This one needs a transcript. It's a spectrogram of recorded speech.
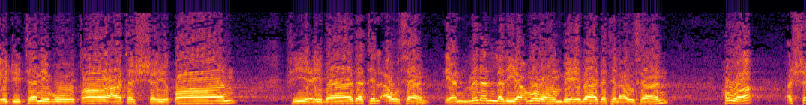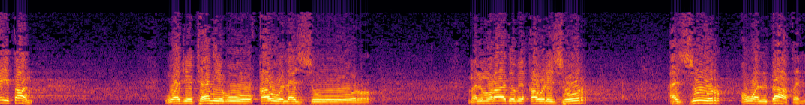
اجتنبوا طاعة الشيطان في عبادة الأوثان. لأن من الذي يأمرهم بعبادة الأوثان هو الشيطان. واجتنبوا قول الزور. ما المراد بقول الزور؟ الزور هو الباطل.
